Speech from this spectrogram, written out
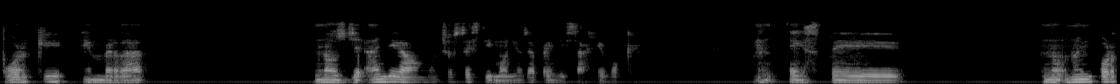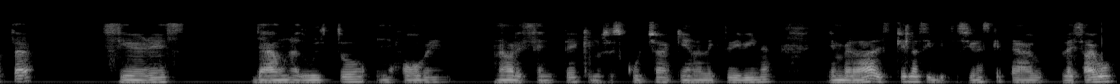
porque en verdad nos han llegado muchos testimonios de aprendizaje Walker. Este no, no importa si eres ya un adulto, un joven, un adolescente que nos escucha aquí en la lectura divina, en verdad es que las invitaciones que te hago, les hago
